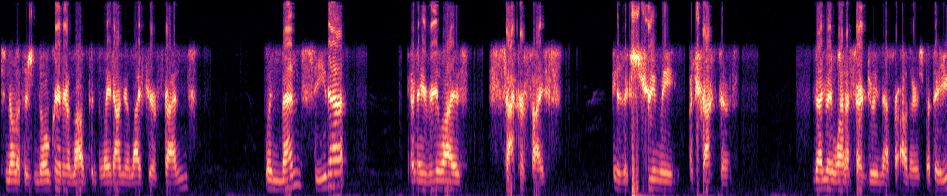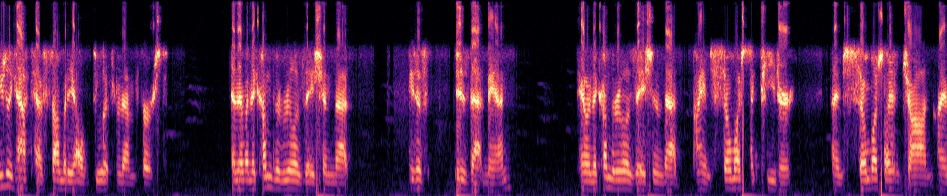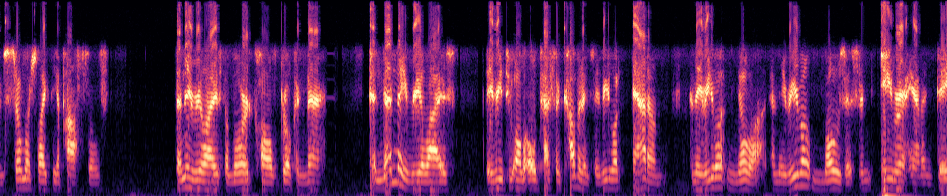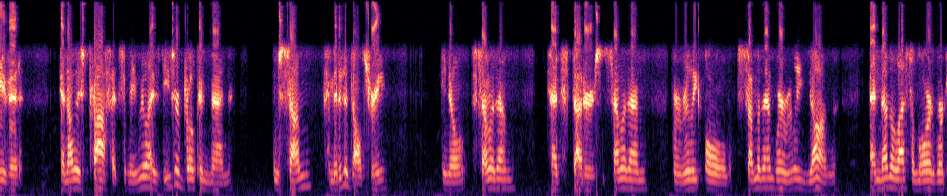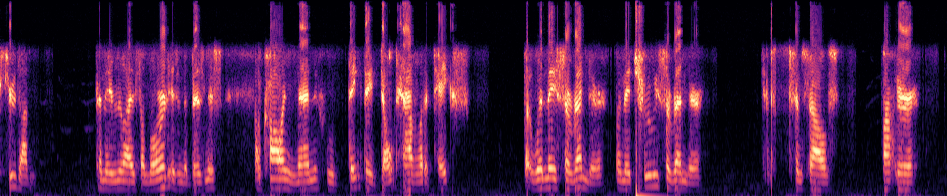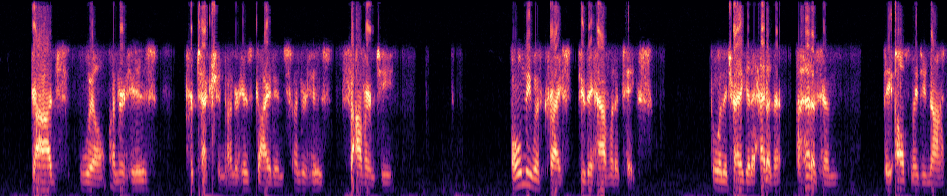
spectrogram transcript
to know that there's no greater love than to lay down your life for your friends. When men see that and they realize sacrifice is extremely attractive, then they want to start doing that for others. But they usually have to have somebody else do it for them first. And then when they come to the realization that Jesus is that man, and when they come to the realization that I am so much like Peter, I am so much like John, I am so much like the apostles, then they realize the Lord calls broken men. And then they realize they read through all the Old Testament covenants, they read about Adam and they read about Noah, and they read about Moses and Abraham and David and all these prophets, and they realize these are broken men who some committed adultery, you know, some of them had stutters, some of them were really old, some of them were really young, and nonetheless the Lord worked through them. And they realize the Lord is in the business of calling men who think they don't have what it takes, but when they surrender, when they truly surrender, themselves under God's will, under His protection, under His guidance, under His sovereignty. Only with Christ do they have what it takes. But when they try to get ahead of it, ahead of Him, they ultimately do not.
